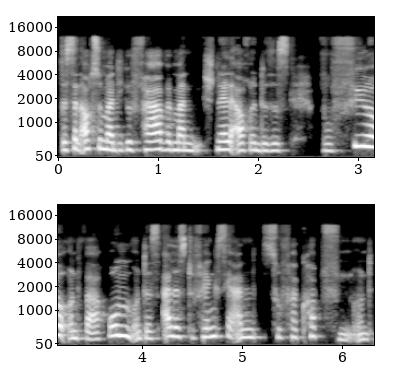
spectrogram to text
das ist dann auch so mal die Gefahr, wenn man schnell auch in dieses Wofür und Warum und das alles, du fängst ja an zu verkopfen. Und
